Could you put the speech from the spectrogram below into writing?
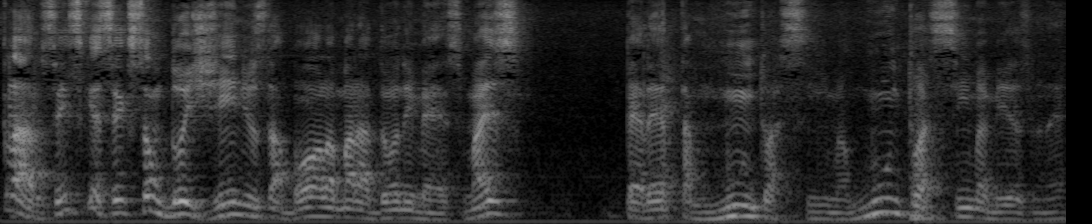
Claro, sem esquecer que são dois gênios da bola, Maradona e Messi. Mas Pelé está muito acima, muito acima mesmo, né?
